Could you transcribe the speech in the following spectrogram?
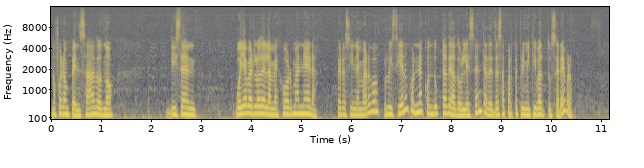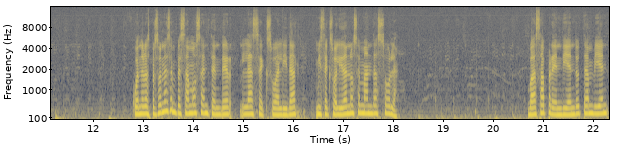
no fueron pensados, no. Dicen, voy a verlo de la mejor manera, pero sin embargo lo hicieron con una conducta de adolescente desde esa parte primitiva de tu cerebro. Cuando las personas empezamos a entender la sexualidad, mi sexualidad no se manda sola. Vas aprendiendo también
